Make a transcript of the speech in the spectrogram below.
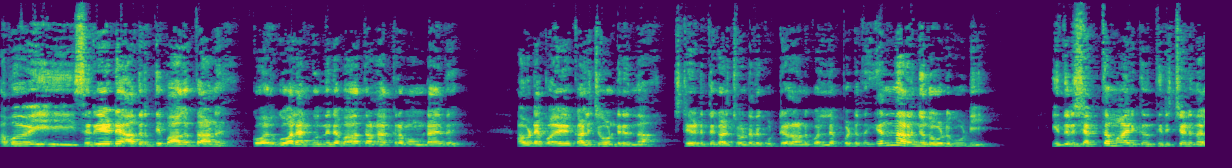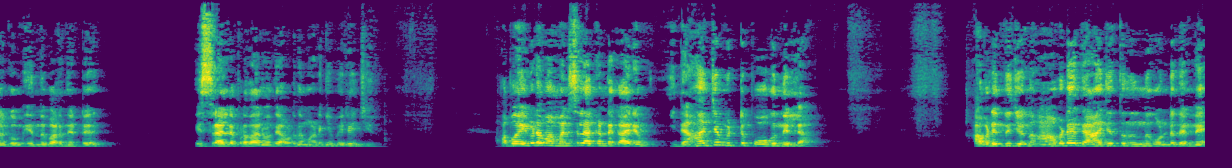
അപ്പോൾ ഈ സിറിയയുടെ അതിർത്തി ഭാഗത്താണ് ഗോലാൻ കുന്നിന്റെ ഭാഗത്താണ് അക്രമം ഉണ്ടായത്. അവിടെ കളിച്ചുകൊണ്ടിരുന്ന സ്റ്റേഡിയത്തിൽ കളിച്ചുകൊണ്ടിരുന്ന കുട്ടികളാണ് കൊല്ലപ്പെട്ടത് എന്നറിഞ്ഞതോടുകൂടി ഇതിന് ശക്തമായിരിക്കുന്ന തിരിച്ചടി നൽകും എന്ന് പറഞ്ഞിട്ട് ഇസ്രായേലിന്റെ പ്രധാനമന്ത്രി അവിടുന്ന് മടങ്ങി വരികയും ചെയ്തു. അപ്പോൾ ഇവിടെ മനസ്സിലാക്കേണ്ട കാര്യം രാജ്യം വിട്ടു പോകുന്നില്ല. അവിടെ എന്ത് ചെയ്യുന്നു? അവിടെ രാജ്യത്ത് നിന്നുകൊണ്ട് തന്നെ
